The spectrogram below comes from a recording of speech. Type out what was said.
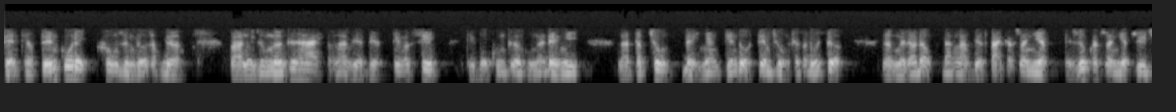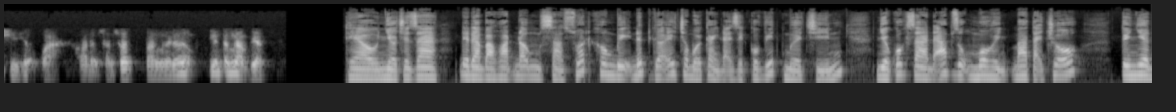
chuyển theo tuyến cố định không dừng đỗ dọc đường và nội dung lớn thứ hai đó là việc việc tiêm vaccine thì bộ công thương cũng đã đề nghị là tập trung đẩy nhanh tiến độ tiêm chủng cho các đối tượng là người lao động đang làm việc tại các doanh nghiệp để giúp các doanh nghiệp duy trì hiệu quả hoạt động sản xuất và người lao động yên tâm làm việc. Theo nhiều chuyên gia, để đảm bảo hoạt động sản xuất không bị đứt gãy trong bối cảnh đại dịch COVID-19, nhiều quốc gia đã áp dụng mô hình ba tại chỗ. Tuy nhiên,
